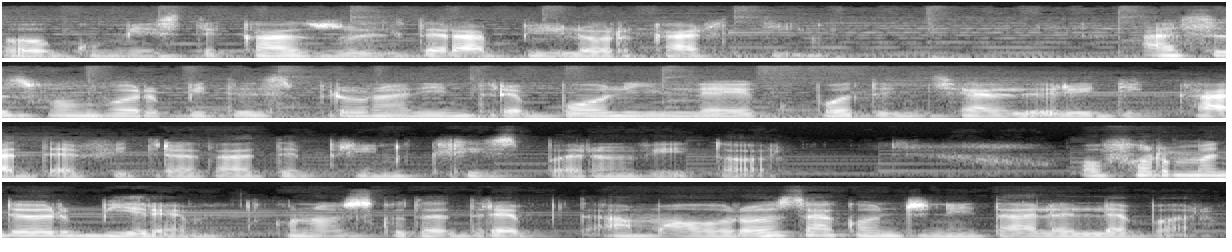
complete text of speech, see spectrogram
uh, cum este cazul terapiilor CAR-T. Astăzi vom vorbi despre una dintre bolile cu potențial ridicat de a fi tratate prin CRISPR în viitor. O formă de orbire, cunoscută drept amauroza congenitală Leber.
